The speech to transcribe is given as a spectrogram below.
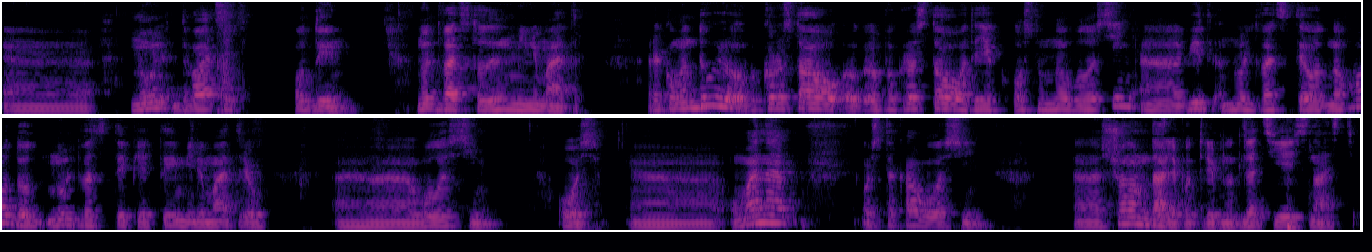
е, 0,21 0,21 мм. Рекомендую використовувати як основну волосінь е, від 0,21 до 0,25 мм е, волосінь. Ось, е, у мене ось така волосінь. Що нам далі потрібно для цієї снасті?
